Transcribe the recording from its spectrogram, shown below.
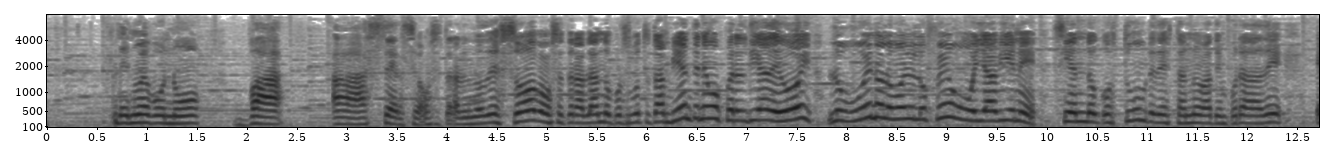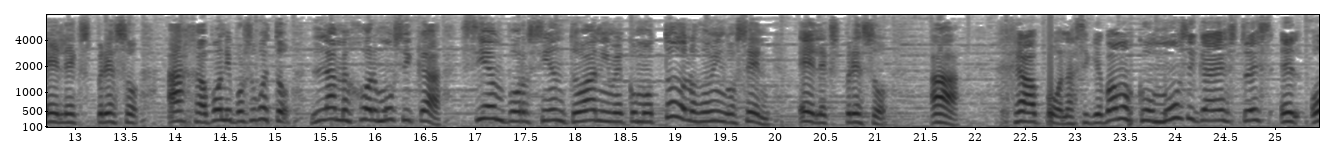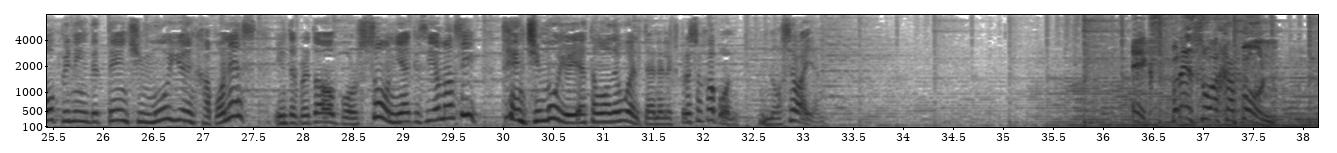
de nuevo no va a a hacerse. Vamos a estar hablando de eso, vamos a estar hablando, por supuesto, también tenemos para el día de hoy lo bueno, lo malo y lo feo, como ya viene siendo costumbre de esta nueva temporada de El Expreso a Japón y por supuesto la mejor música 100% anime como todos los domingos en El Expreso a Japón. Así que vamos con música. Esto es el opening de Tenchi Muyo en japonés, interpretado por Sonia, que se llama así, Tenchi Muyo. Ya estamos de vuelta en el Expreso a Japón. No se vayan. Expreso a Japón.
